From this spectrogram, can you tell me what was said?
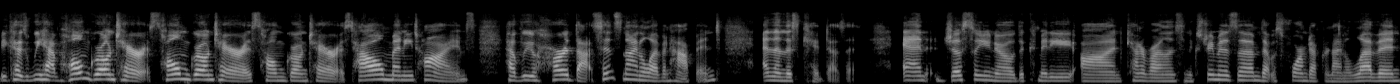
because we have homegrown terrorists, homegrown terrorists, homegrown terrorists. How many times have we heard that since 9 11 happened? And then this kid does it. And just so you know, the Committee on Counterviolence and Extremism that was formed after 9 11,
